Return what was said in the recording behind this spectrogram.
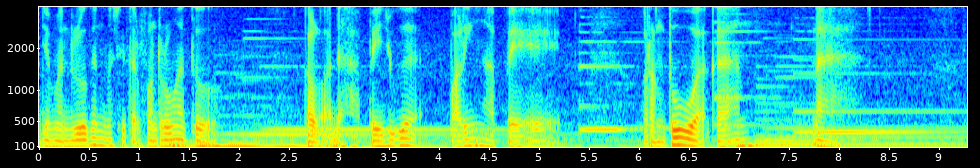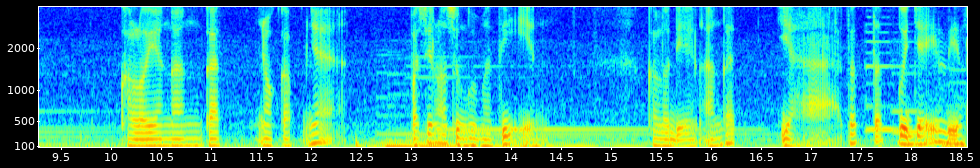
Zaman dulu kan masih telepon rumah tuh. Kalau ada HP juga paling HP orang tua kan. Nah kalau yang ngangkat nyokapnya pasti langsung gue matiin. Kalau dia yang angkat ya tetap gue jailin.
